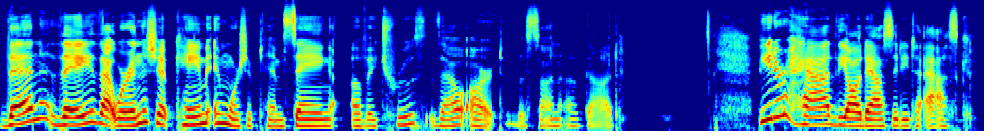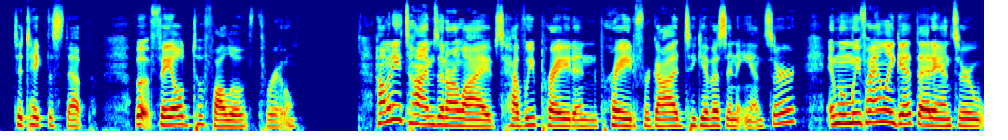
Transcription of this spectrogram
Then they that were in the ship came and worshipped him, saying, Of a truth thou art the Son of God. Peter had the audacity to ask, to take the step, but failed to follow through. How many times in our lives have we prayed and prayed for God to give us an answer? And when we finally get that answer,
